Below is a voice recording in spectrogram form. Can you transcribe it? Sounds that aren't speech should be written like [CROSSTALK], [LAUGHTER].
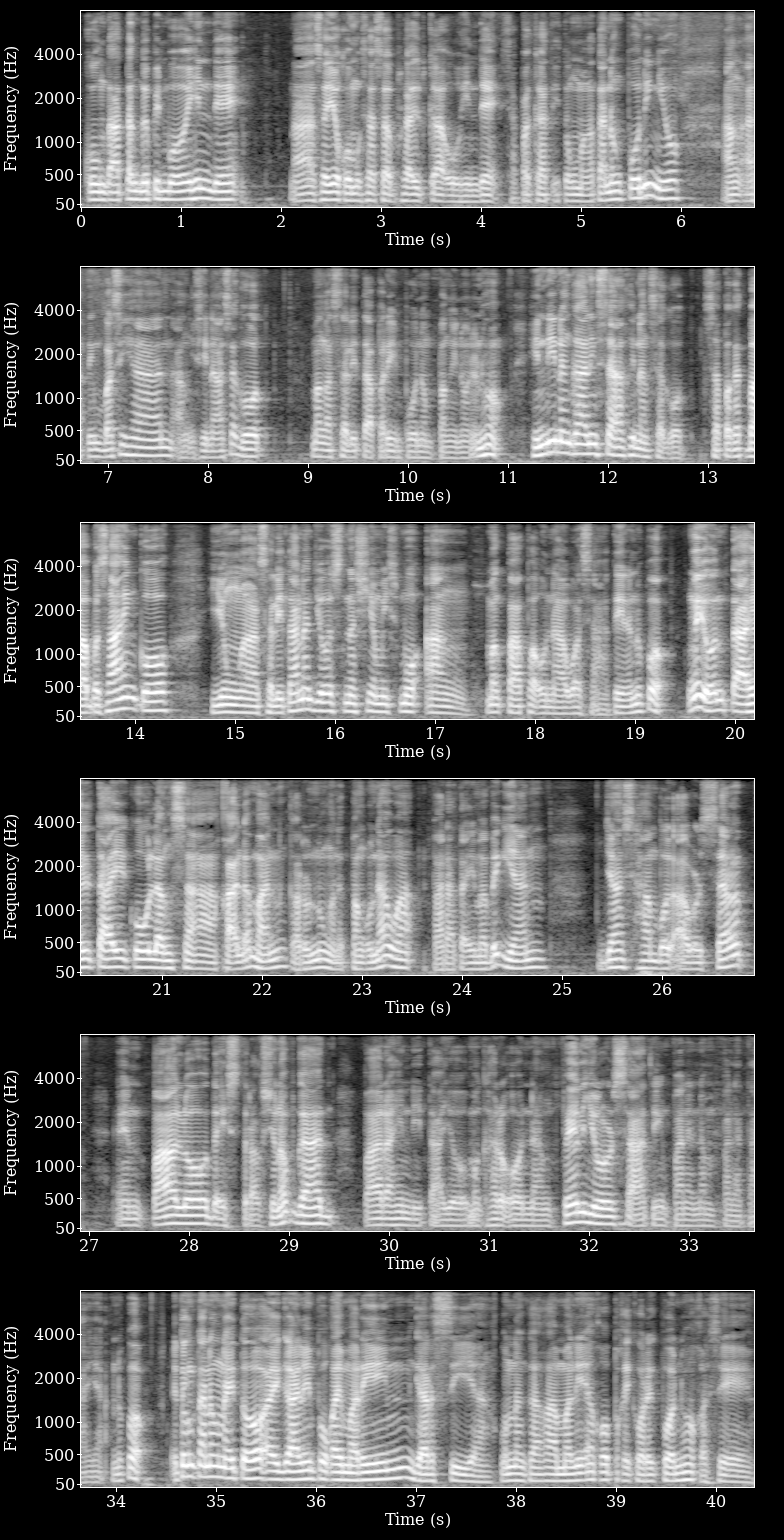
kung tatanggapin mo o hindi, nasa iyo kung magsasubscribe ka o hindi. Sapagkat itong mga tanong po ninyo, ang ating basihan, ang isinasagot, mga salita pa rin po ng Panginoon. Ano? Hindi nang galing sa akin ang sagot. Sapagkat babasahin ko yung uh, salita ng Diyos na siya mismo ang magpapaunawa sa atin. Ano po? Ngayon, dahil tayo kulang sa kaalaman, karunungan at pangunawa para tayo mabigyan, just humble ourselves and follow the instruction of God para hindi tayo magkaroon ng failure sa ating pananampalataya. Ano po? Itong tanong na ito ay galing po kay Marin Garcia. Kung nagkakamali ako, pakicorrect po no kasi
